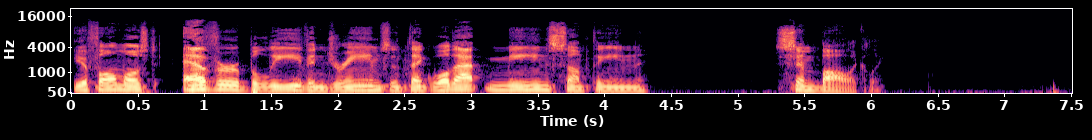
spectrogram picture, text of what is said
if almost ever, believe in dreams and think, well, that means something symbolically.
